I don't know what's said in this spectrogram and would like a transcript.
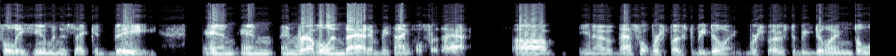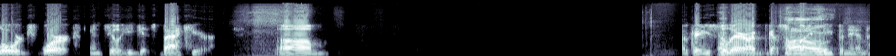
fully human as they could be, and and and revel in that and be thankful for that. Uh, you know, that's what we're supposed to be doing. We're supposed to be doing the Lord's work until He gets back here. Um, Okay, you still there? I've got somebody oh. peeping in.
